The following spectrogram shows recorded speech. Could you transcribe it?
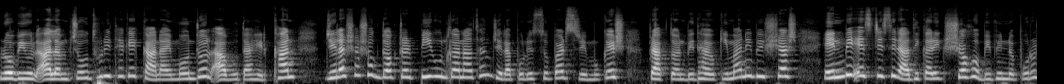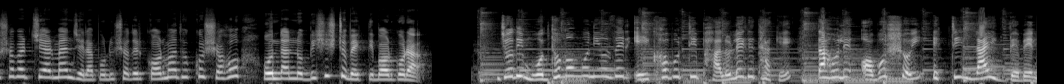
রবিউল আলম চৌধুরী থেকে কানাই মণ্ডল, আবু তাহির খান জেলাশাসক ডক্টর পি. উলকানাথন, জেলা পুলিশ সুপার শ্রী মুকেশ, প্রাক্তন বিধায়ক ইমানি বিশ্বাস, এনবিএসটিসির আধিকারিক সহ বিভিন্ন পুরসভার চেয়ারম্যান, জেলা পরিষদের কর্মাধ্যক্ষ সহ অন্যান্য বিশিষ্ট ব্যক্তিবর্গরা। যদি মধ্যবঙ্গ নিউজের এই খবরটি ভালো লেগে থাকে, তাহলে অবশ্যই একটি লাইক দেবেন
